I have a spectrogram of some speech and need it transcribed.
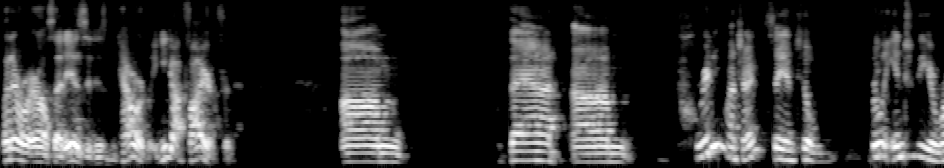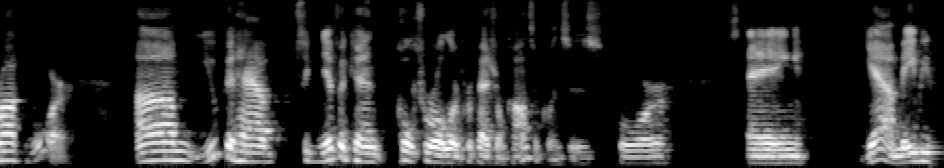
whatever else that is, it isn't cowardly." He got fired for that. Um, that um, pretty much, I'd say, until really into the Iraq War, um, you could have significant cultural or professional consequences for saying yeah, maybe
